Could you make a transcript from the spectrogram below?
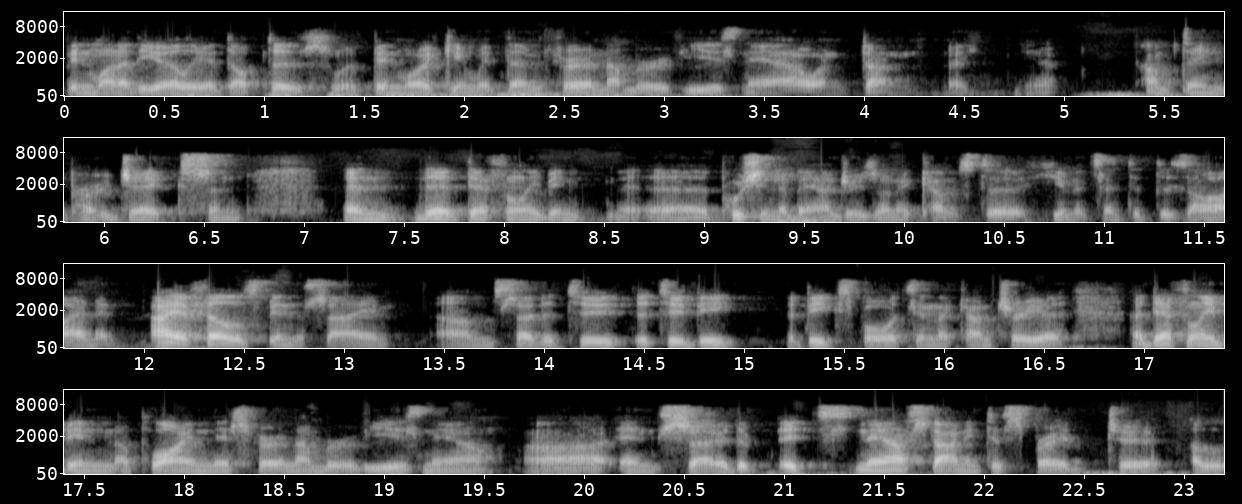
been one of the early adopters. We've been working with them for a number of years now and done you know umpteen projects and and they've definitely been uh, pushing the boundaries when it comes to human centered design. And AFL's been the same. Um, so the two the two big the big sports in the country are, are definitely been applying this for a number of years now, uh, and so the, it's now starting to spread to uh,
